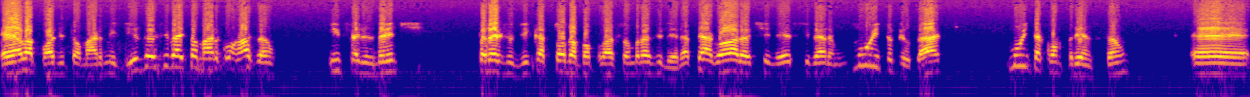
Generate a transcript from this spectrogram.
ela pode tomar medidas e vai tomar com razão. Infelizmente, prejudica toda a população brasileira. Até agora, os chineses tiveram muita humildade, muita compreensão, é,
